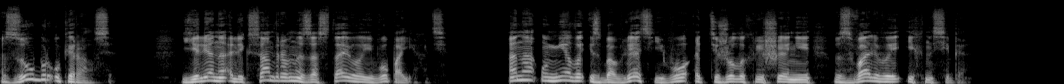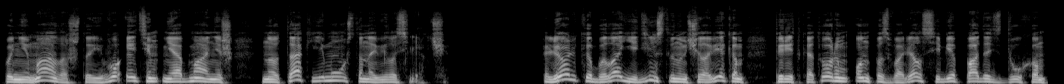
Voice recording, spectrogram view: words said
Зубр упирался. Елена Александровна заставила его поехать. Она умела избавлять его от тяжелых решений, взваливая их на себя. Понимала, что его этим не обманешь, но так ему становилось легче. Лёлька была единственным человеком, перед которым он позволял себе падать духом,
